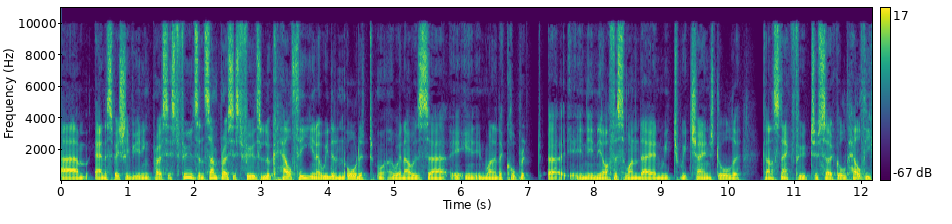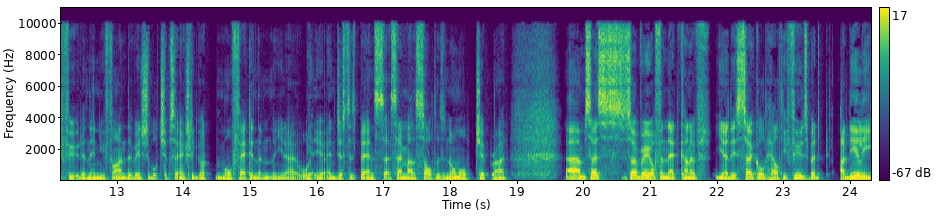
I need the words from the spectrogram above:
Um, and especially if you're eating processed foods, and some processed foods look healthy. You know, we did an audit when I was uh, in, in one of the corporate uh, in in the office one day, and we we changed all the kind of snack food to so-called healthy food, and then you find the vegetable chips have actually got more fat in them, you know, or, and just as bad, same amount of salt as a normal chip, right? Um, so, so very often that kind of you know there's so-called healthy foods, but ideally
